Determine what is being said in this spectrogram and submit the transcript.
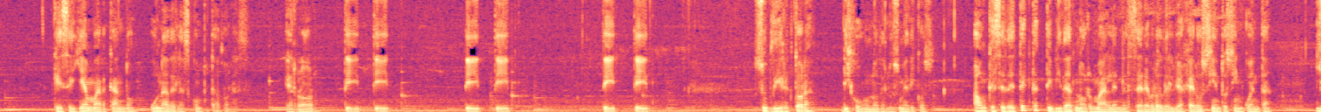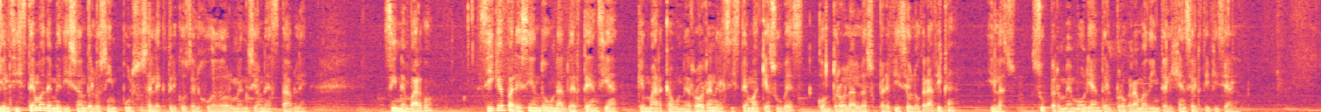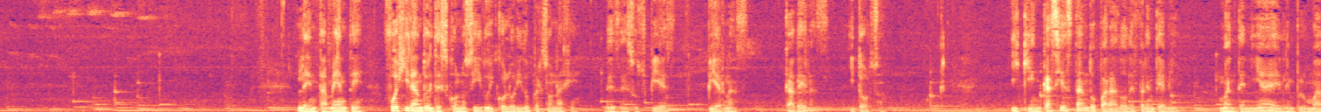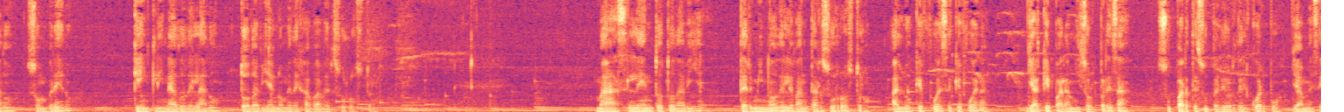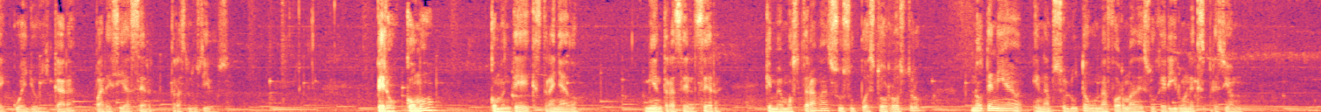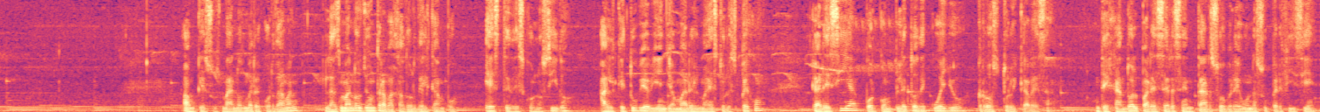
que seguía marcando una de las computadoras. Error, tit, tit, tit, tit, tit, tit. Subdirectora, dijo uno de los médicos, aunque se detecta actividad normal en el cerebro del viajero 150 y el sistema de medición de los impulsos eléctricos del jugador menciona estable, sin embargo, sigue apareciendo una advertencia que marca un error en el sistema que a su vez controla la superficie holográfica y la supermemoria del programa de inteligencia artificial. Lentamente fue girando el desconocido y colorido personaje, desde sus pies, piernas, caderas y torso. Y quien casi estando parado de frente a mí, mantenía el emplumado sombrero que inclinado de lado todavía no me dejaba ver su rostro. Más lento todavía, terminó de levantar su rostro a lo que fuese que fuera, ya que para mi sorpresa, su parte superior del cuerpo, llámese cuello y cara, parecía ser traslúcidos. Pero, ¿cómo? comenté extrañado, mientras el ser que me mostraba su supuesto rostro no tenía en absoluto una forma de sugerir una expresión. Aunque sus manos me recordaban las manos de un trabajador del campo, este desconocido, al que tuve a bien llamar el maestro espejo, carecía por completo de cuello, rostro y cabeza, dejando al parecer sentar sobre una superficie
